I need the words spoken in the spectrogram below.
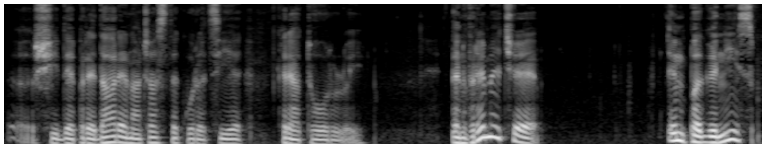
uh, și de predare în această curăție Creatorului. În vreme ce în păgânism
